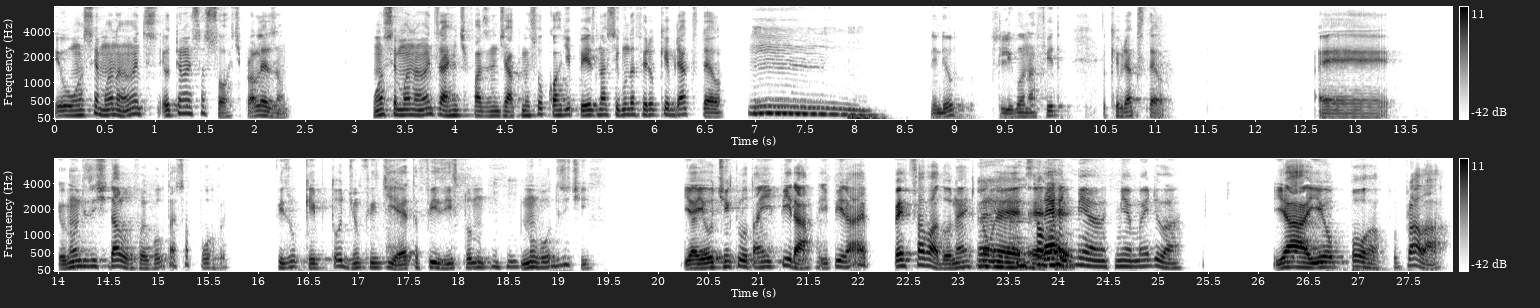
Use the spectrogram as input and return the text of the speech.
Eu, uma semana antes, eu tenho essa sorte pra lesão. Uma semana antes, a gente fazendo já começou o corte de peso. Na segunda-feira eu quebrei a costela. Hum. Entendeu? Se ligou na fita, eu quebrei a costela. É... Eu não desisti da luta. Falei, vou lutar essa porra, velho. Fiz o cape todinho, fiz dieta, fiz isso, todo... não vou desistir. E aí eu tinha que lutar em Ipirá. Ipirá é perto de Salvador, né? Então É, é. é Salvador. Terra de minha, minha mãe é de lá. E aí eu, porra, fui pra lá.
